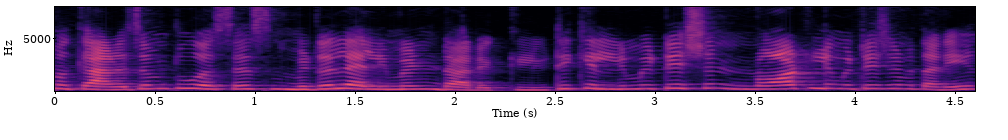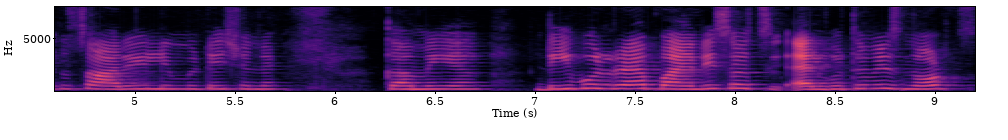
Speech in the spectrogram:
mechanism to access middle element directly ठीक है लिमिटेशन नॉट लिमिटेशन बतानी है तो सारी लिमिटेशन है, कमी है। डी बोल रहा है binary search algorithm is not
